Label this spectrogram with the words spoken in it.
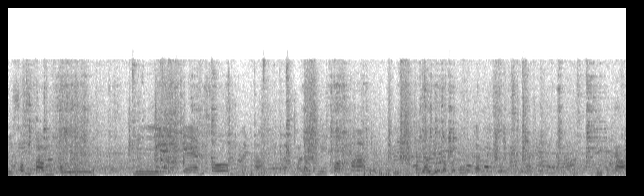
มีส้มตำปู มีแกงส้มนะคะมีมีทอดมันแล้วเดี๋ยวเรามาดูกันในส่วนของอาหารนะคะ อากาศ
